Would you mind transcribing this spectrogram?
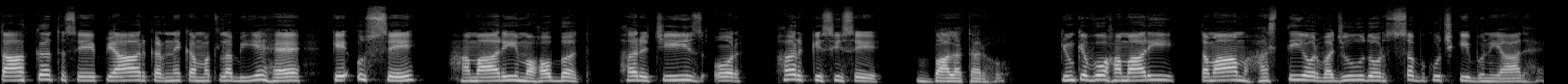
طاقت سے پیار کرنے کا مطلب یہ ہے کہ اس سے ہماری محبت ہر چیز اور ہر کسی سے بالا تر ہو۔ کیونکہ وہ ہماری تمام ہستی اور وجود اور سب کچھ کی بنیاد ہے۔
